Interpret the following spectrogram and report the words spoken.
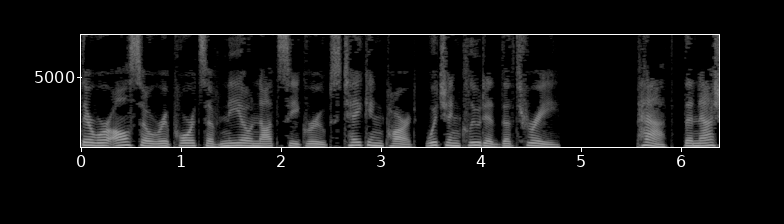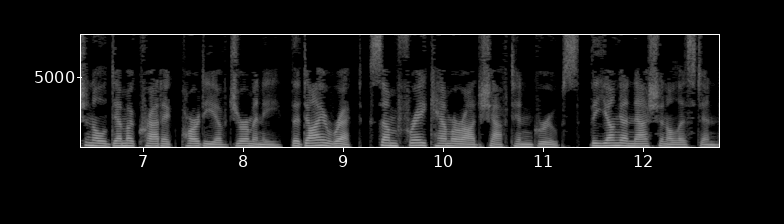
There were also reports of neo-Nazi groups taking part, which included the three PATH, the National Democratic Party of Germany, the Die Recht, some Freikameradschaften groups, the Junge Nationalisten,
